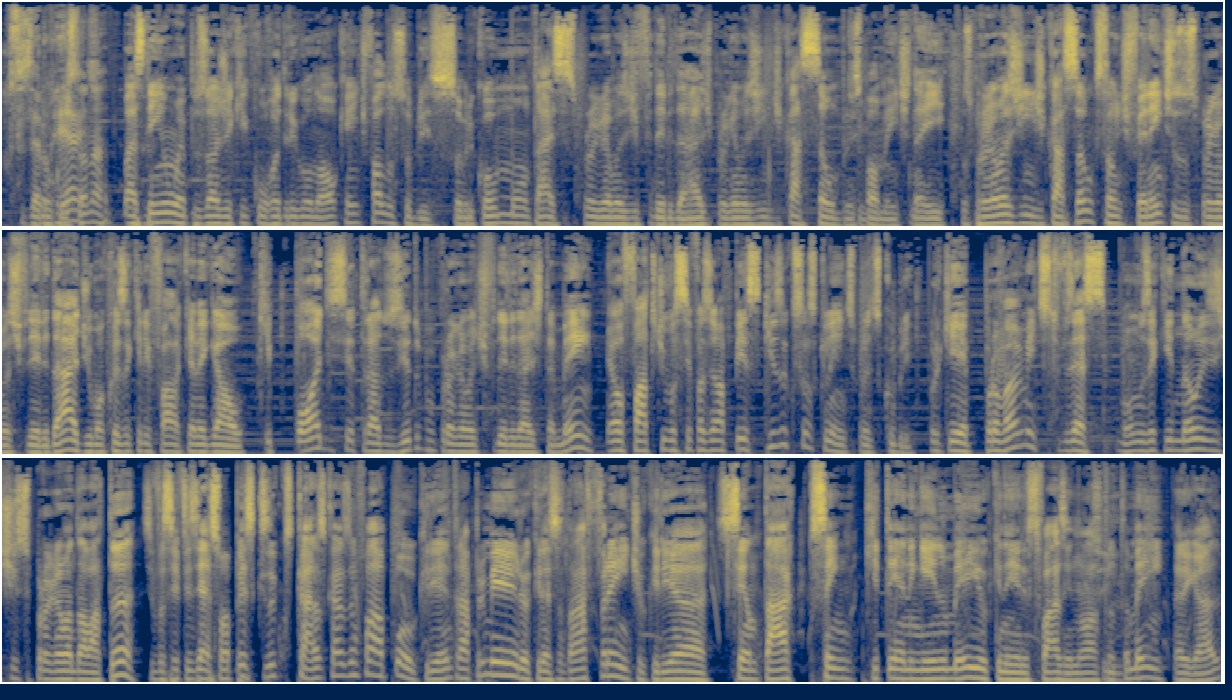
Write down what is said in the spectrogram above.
custa zero Não custa reais. nada. Mas tem um episódio aqui com o Rodrigo Nol que a gente falou sobre isso, sobre como montar esses programas de fidelidade, programas de indicação, principalmente, né? E os programas de indicação, que são diferentes dos programas de fidelidade, uma coisa que ele fala que é legal, que pode ser traduzido pro programa de fidelidade também é o fato de você fazer uma pesquisa com seus clientes pra descobrir. Porque provavelmente se tu fizesse, vamos dizer que não existisse o programa da Latam, se você fizesse uma pesquisa com os caras, os caras iam falar, pô, eu queria entrar primeiro, eu queria sentar na frente, eu queria sentar sem que tenha ninguém no meio, que nem eles fazem na Latam Sim. também, tá ligado?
